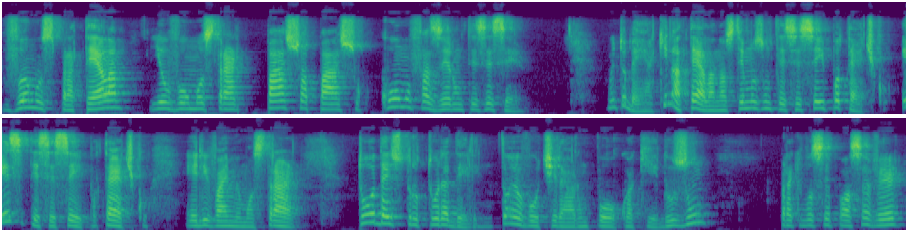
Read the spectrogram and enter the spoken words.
vamos para a tela e eu vou mostrar passo a passo como fazer um TCC. Muito bem, aqui na tela nós temos um TCC hipotético. Esse TCC hipotético, ele vai me mostrar toda a estrutura dele. Então eu vou tirar um pouco aqui do zoom para que você possa ver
